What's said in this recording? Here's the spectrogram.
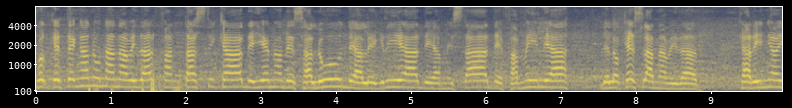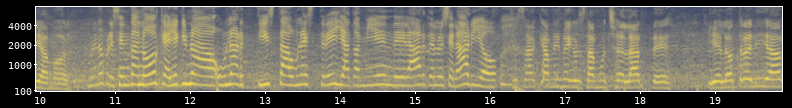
porque tengan una Navidad fantástica, de lleno de salud, de alegría, de amistad, de familia, de lo que es la Navidad cariño y amor. Bueno, preséntanos que hay aquí una, una artista, una estrella también del arte, del escenario. Tú sabes que a mí me gusta mucho el arte y el otro día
